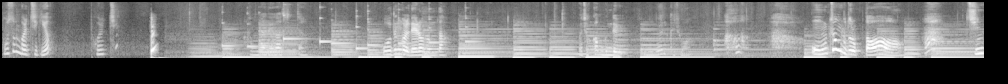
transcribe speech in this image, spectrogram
무슨 벌칙이요? 벌칙? 정말 내가 진짜 모든 걸 내려놓는다. 어, 잠깐 근데 왜 이렇게 좋아? 어, 엄청 부드럽다. 헉, 진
